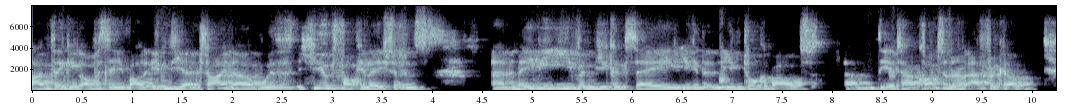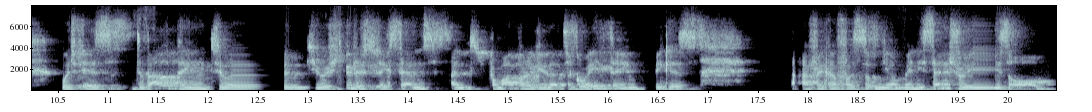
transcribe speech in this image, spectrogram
I'm thinking obviously about India and China with huge populations, and maybe even you could say you could even talk about um, the entire continent of Africa, which is developing to a to a huge extent. And from our point of view, that's a great thing because Africa for you know many centuries or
